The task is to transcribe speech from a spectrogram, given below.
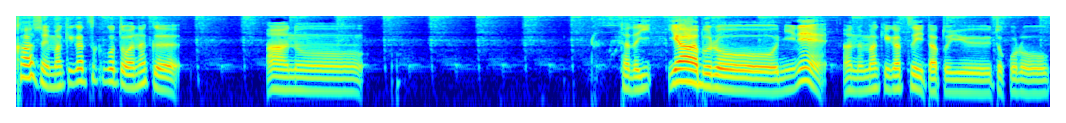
カーショーに負けがつくことはなく、あのーただ、ヤーブローにね、あの、負けがついたというところを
